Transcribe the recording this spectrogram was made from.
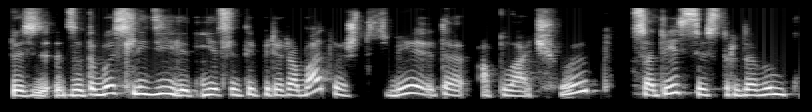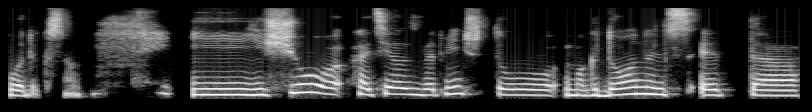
То есть за тобой следили. Если ты перерабатываешь, то тебе это оплачивают в соответствии с трудовым кодексом. И еще хотелось бы отметить, что Макдональдс — это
